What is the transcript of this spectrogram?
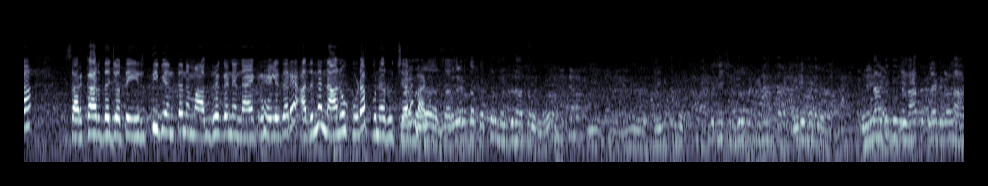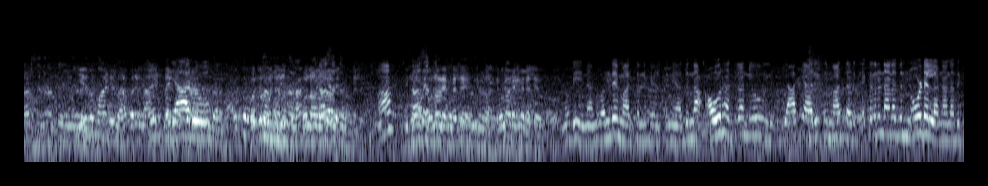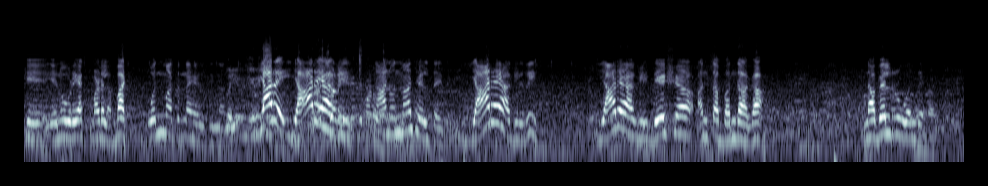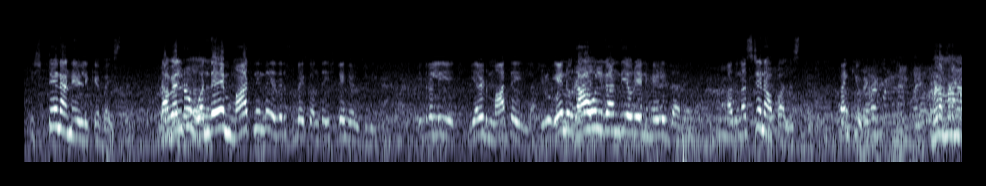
ಸರ್ಕಾರದ ಜೊತೆ ಇರ್ತೀವಿ ಅಂತ ನಮ್ಮ ಅಗ್ರಗಣ್ಯ ನಾಯಕರು ಹೇಳಿದ್ದಾರೆ. ಅದನ್ನು ನಾನು ಕೂಡ ಪುನರುಚ್ಚಾರ ಮಾಡ್ತೀನಿ. ನಾಲ್ಕು ಫ್ಲೈಟ್ಗಳನ್ನ ಹಾರಾಡಿಸಿದ್ರು ಅಂತ ಏನು ಮಾಡಿಲ್ಲ ಬರೀ ಯಾರು? ನೋಡಿ ನಾನು ಒಂದೇ ಮಾತನ್ನು ಹೇಳ್ತೀನಿ. ಅದನ್ನು ಅವ್ರ ಹತ್ರ ನೀವು ಯಾಕೆ ಆ ರೀತಿ ಮಾತಾಡಿದೆ ಯಾಕಂದ್ರೆ ನಾನು ಅದನ್ನ ನೋಡಲ್ಲ. ನಾನು ಅದಕ್ಕೆ ಏನೂ ರಿಯಾಕ್ಟ್ ಮಾಡಲ್ಲ. ಬಟ್ ಒಂದು ಮಾತನ್ನ ಹೇಳ್ತೀನಿ ನಾನು. ಯಾರೇ ಯಾರೇ ಆಗಲಿ ನಾನು ಒಂದ್ ಮಾತು ಹೇಳ್ತಾ ಇದ್ದೀನಿ. ಯಾರೇ ಆಗಲಿ ರೀ ಯಾರೇ ಆಗಲಿ ದೇಶ ಅಂತ ಬಂದಾಗ ನಾವೆಲ್ಲರೂ ಒಂದೇ. ಇಷ್ಟೇ ನಾನು ಹೇಳಲಿಕ್ಕೆ ಬಯಸ್ತೇನೆ. ನಾವೆಲ್ಲರೂ ಒಂದೇ ಮಾತಿನಿಂದ ಎದುರಿಸಬೇಕು ಅಂತ ಇಷ್ಟೇ ಹೇಳ್ತೀನಿ. ಇದರಲ್ಲಿ ಎರಡು ಮಾತೇ ಇಲ್ಲ. ಏನು ರಾಹುಲ್ ಗಾಂಧಿ ಅವರು ಏನು ಹೇಳಿದ್ದಾರೆ, ಅದನ್ನಷ್ಟೇ ನಾವು ಪಾಲಿಸ್ತೀವಿ. Thank you madam madam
